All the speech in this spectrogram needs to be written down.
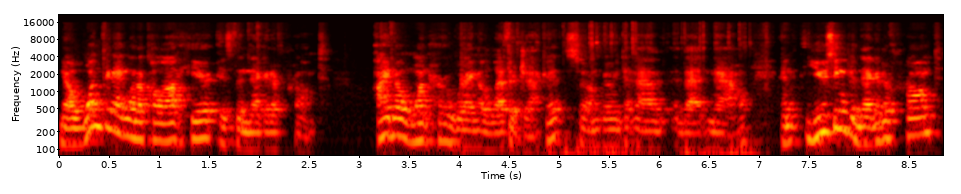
Now, one thing I want to call out here is the negative prompt. I don't want her wearing a leather jacket, so I'm going to add that now. And using the negative prompt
